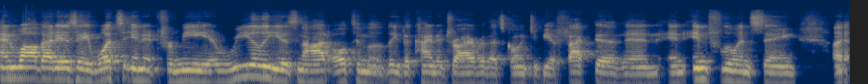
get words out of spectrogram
And while that is a what's in it for me, it really is not ultimately the kind of driver that's going to be effective in, in influencing uh,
